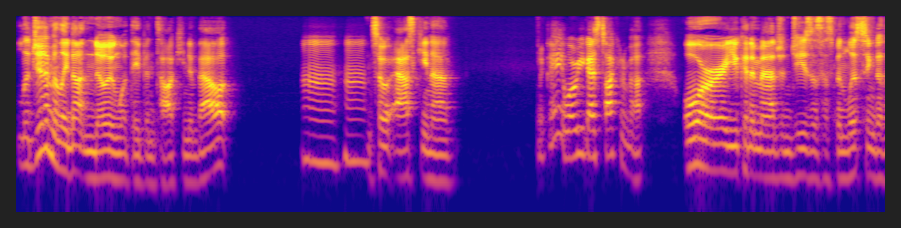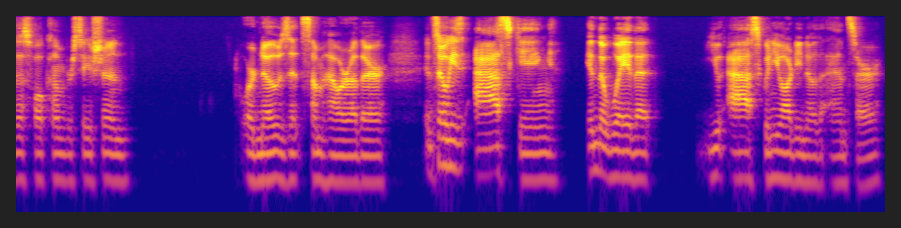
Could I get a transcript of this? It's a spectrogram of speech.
legitimately not knowing what they've been talking about. Mm-hmm. And so asking a, like, hey, what were you guys talking about? Or you can imagine Jesus has been listening to this whole conversation or knows it somehow or other. And so he's asking in the way that you ask when you already know the answer.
